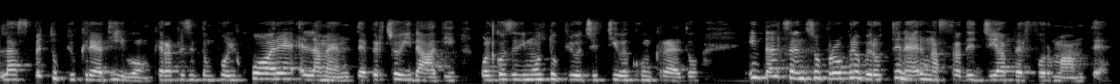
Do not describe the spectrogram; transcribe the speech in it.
l'aspetto più creativo, che rappresenta un po' il cuore, e la mente, perciò i dati, qualcosa di molto più oggettivo e concreto, in tal senso proprio per ottenere una strategia performante.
